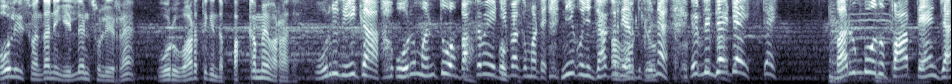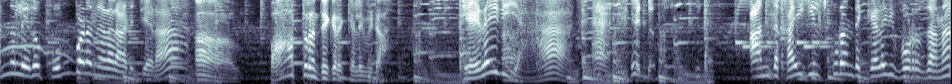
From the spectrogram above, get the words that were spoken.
போலீஸ் வந்தா நீங்க இல்லைன்னு சொல்லிடுறேன். ஒரு வாரத்துக்கு இந்த பக்கமே வராத. ஒரு வீக்கா ஒரு மந்த் உன் பக்கமே எட்டி பார்க்க மாட்டேன். நீ கொஞ்சம் ஜாக்கிரதையா டேய் வரும்போது பார்த்தேன் ஜன்னல் ஏதோ பொம்பளை நிழல் அடிச்சேடா பாத்திரம் தேக்கிற கிளவிடா கிளவியா அந்த ஹை ஹீல்ஸ் கூட அந்த கிளவி போடுறது தானா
